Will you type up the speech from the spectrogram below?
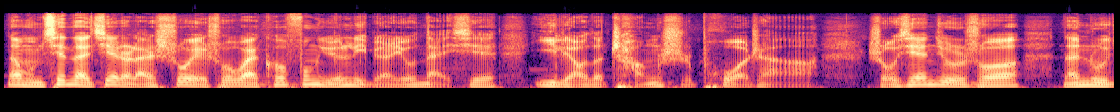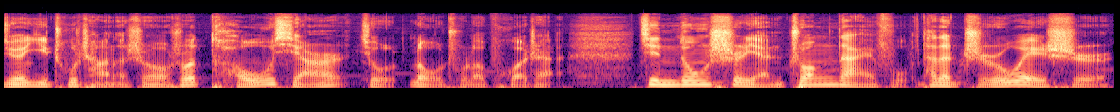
那我们现在接着来说一说外科风云里 里边有哪些医疗的常识破绽啊？首先就是说，男主角一出场的时候，说头衔就露出了破绽。靳东饰演庄大夫，他的职位是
